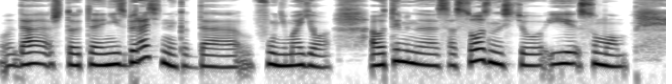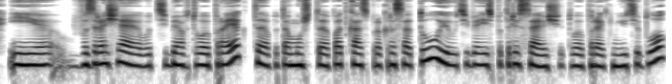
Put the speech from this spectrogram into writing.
да, что это не избирательно, когда фу, не мое, а вот именно с осознанностью и с умом. И возвращая вот тебя в твой проект, потому что подкаст про красоту, и у тебя есть потрясающий твой проект Beauty Blog,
